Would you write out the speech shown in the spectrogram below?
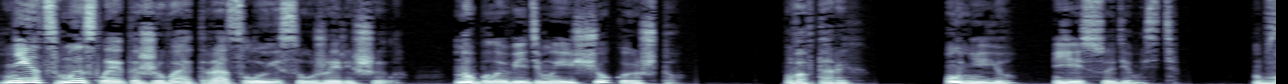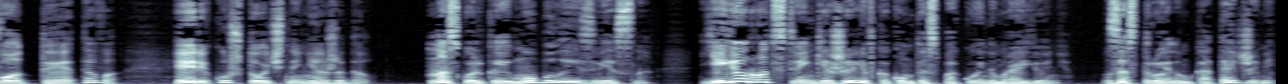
Нет смысла это жевать, раз Луиса уже решила. Но было, видимо, еще кое-что. Во-вторых, у нее есть судимость. Вот этого Эрик уж точно не ожидал. Насколько ему было известно, ее родственники жили в каком-то спокойном районе, застроенном коттеджами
